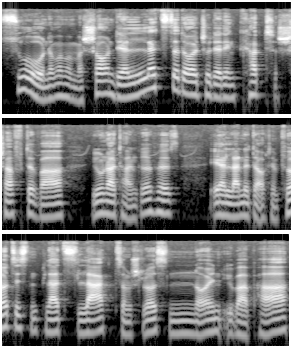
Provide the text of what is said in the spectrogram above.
so, dann wollen wir mal schauen. Der letzte Deutsche, der den Cut schaffte, war Jonathan Griffiths. Er landete auf dem 40. Platz, lag zum Schluss 9 über Paar,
